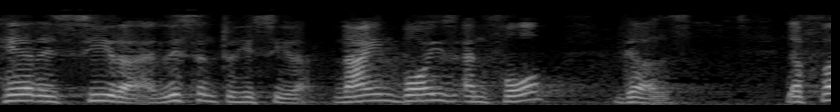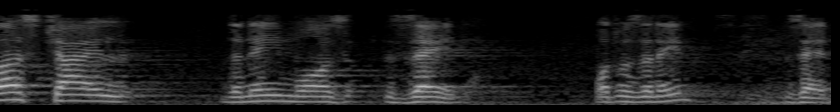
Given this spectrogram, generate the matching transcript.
Here is Sira and listen to his Sira. Nine boys and four girls. The first child the name was Zaid. What was the name? Zaid.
